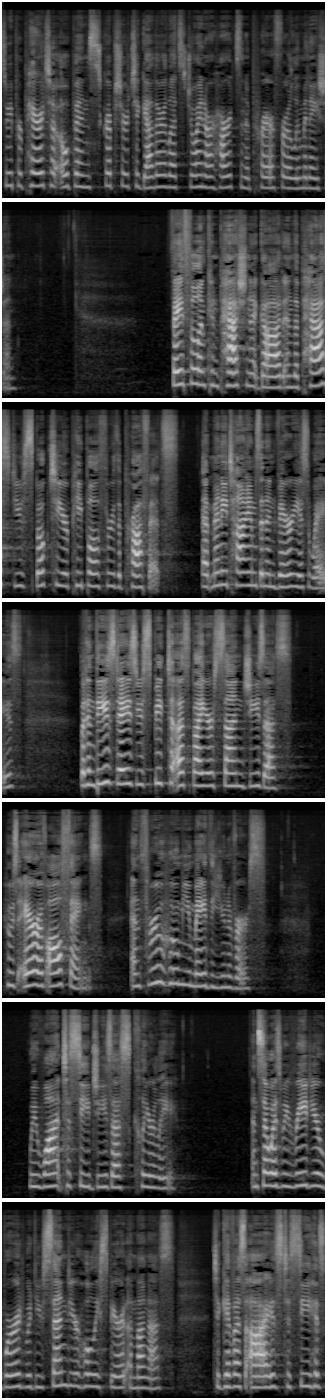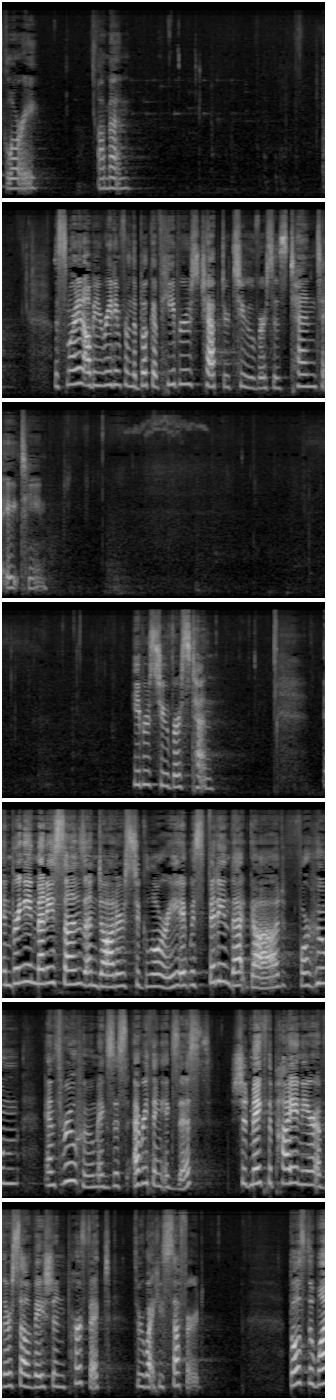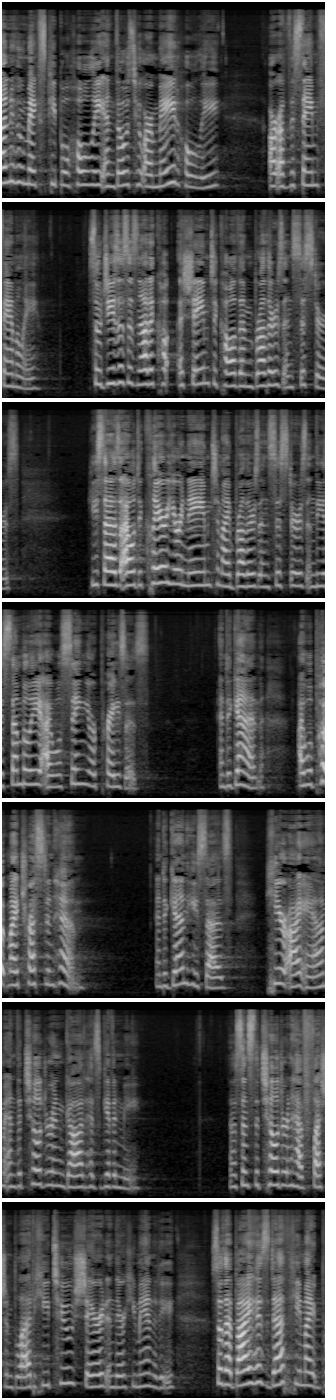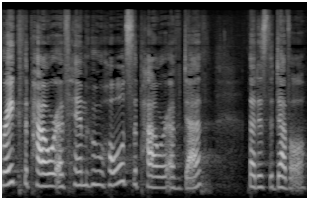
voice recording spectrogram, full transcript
As we prepare to open Scripture together, let's join our hearts in a prayer for illumination. Faithful and compassionate God, in the past you spoke to your people through the prophets, at many times and in various ways. But in these days you speak to us by your Son, Jesus, who's heir of all things, and through whom you made the universe. We want to see Jesus clearly. And so, as we read your word, would you send your Holy Spirit among us to give us eyes to see his glory? Amen. This morning, I'll be reading from the book of Hebrews, chapter 2, verses 10 to 18. Hebrews 2, verse 10. In bringing many sons and daughters to glory, it was fitting that God, for whom and through whom exists, everything exists, should make the pioneer of their salvation perfect through what he suffered. Both the one who makes people holy and those who are made holy are of the same family. So Jesus is not ashamed to call them brothers and sisters. He says, I will declare your name to my brothers and sisters. In the assembly, I will sing your praises. And again, I will put my trust in him. And again, he says, Here I am, and the children God has given me. Now, since the children have flesh and blood, he too shared in their humanity, so that by his death he might break the power of him who holds the power of death, that is the devil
